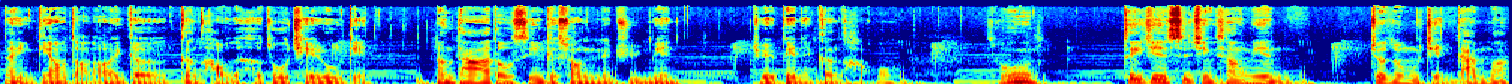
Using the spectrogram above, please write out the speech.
那一定要找到一个更好的合作切入点，让大家都是一个双赢的局面。就会变得更好哦。然后这件事情上面就这么简单吗？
